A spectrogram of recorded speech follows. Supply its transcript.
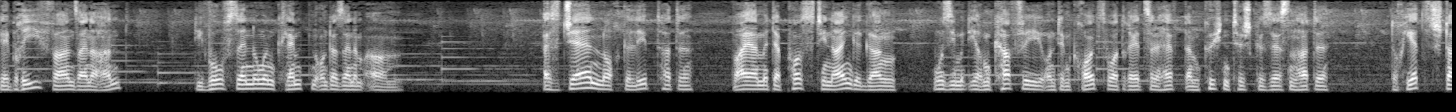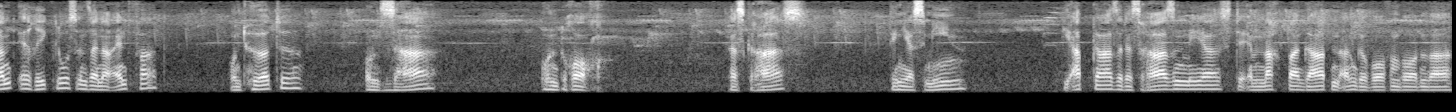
Der Brief war in seiner Hand, die Wurfsendungen klemmten unter seinem Arm. Als Jan noch gelebt hatte, war er mit der Post hineingegangen, wo sie mit ihrem Kaffee und dem Kreuzworträtselheft am Küchentisch gesessen hatte, doch jetzt stand er reglos in seiner Einfahrt und hörte und sah und roch. Das Gras, den Jasmin, die Abgase des Rasenmähers, der im Nachbargarten angeworfen worden war.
